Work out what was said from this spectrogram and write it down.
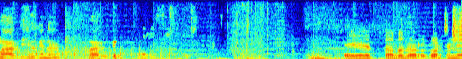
মার দিছ কিনা মার এ তল ধর করছে না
